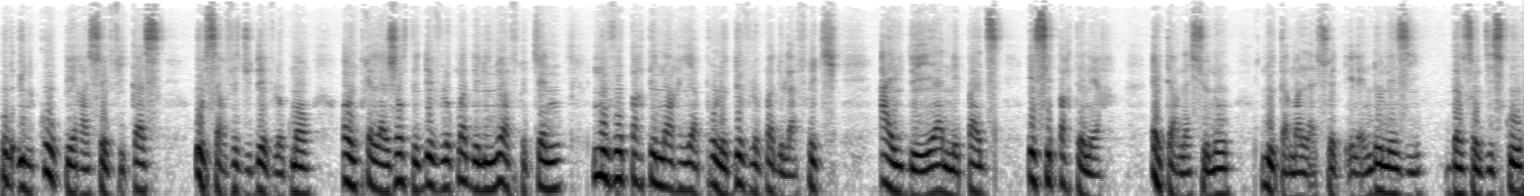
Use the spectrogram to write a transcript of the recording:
pour une coopération efficace au service du développement entre l'Agence de développement de l'Union africaine, Nouveau partenariat pour le développement de l'Afrique, AUDEA, NEPAD et ses partenaires internationaux, notamment la Suède et l'Indonésie. Dans son discours,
